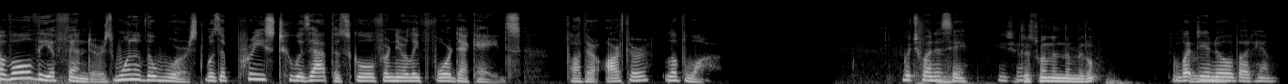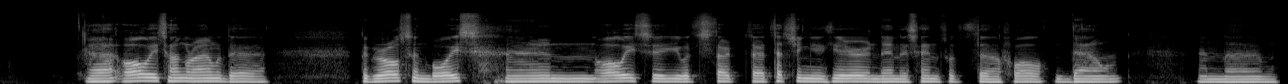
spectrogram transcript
Of all the offenders, one of the worst was a priest who was at the school for nearly four decades, Father Arthur Lavoie. Which one is he? Sure? This one in the middle. What do you know about him? Uh, always hung around with the the girls and boys, and always uh, he would start uh, touching you here, and then his hands would uh, fall down and um,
